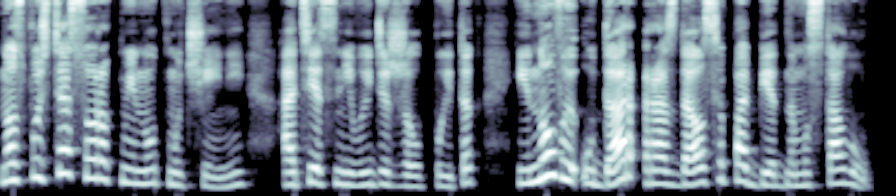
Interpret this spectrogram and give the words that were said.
Но спустя 40 минут мучений отец не выдержал пыток, и новый удар раздался по бедному столу.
